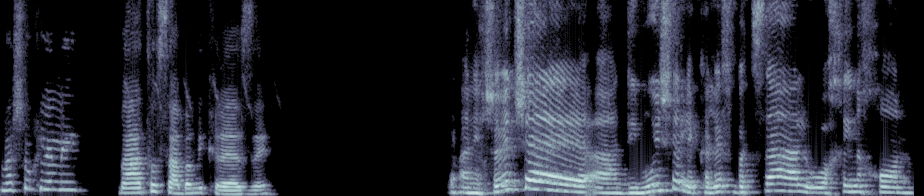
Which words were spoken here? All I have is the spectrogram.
משהו כללי. מה את עושה במקרה הזה? אני חושבת שהדימוי של לקלף בצל הוא הכי נכון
